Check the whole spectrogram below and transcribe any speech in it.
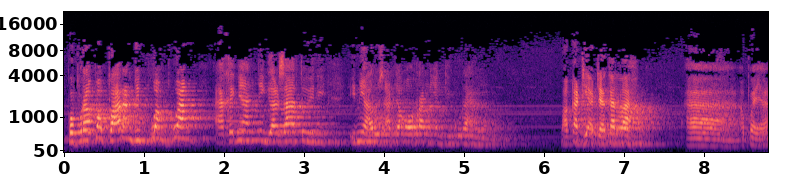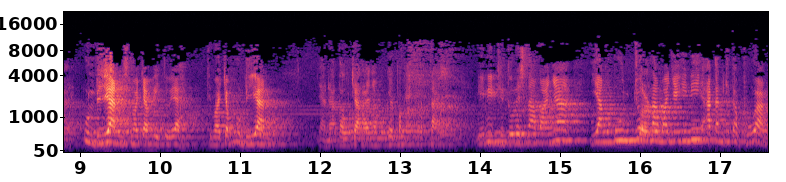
Beberapa barang dibuang-buang, akhirnya tinggal satu ini. Ini harus ada orang yang dikurangi. Maka diadakanlah uh, apa ya undian semacam itu ya semacam undian ya tidak tahu caranya mungkin pakai kertas ini ditulis namanya yang muncul namanya ini akan kita buang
